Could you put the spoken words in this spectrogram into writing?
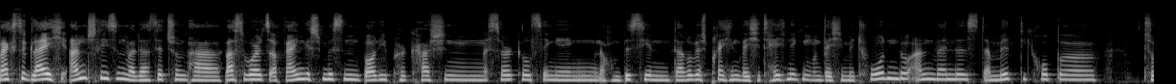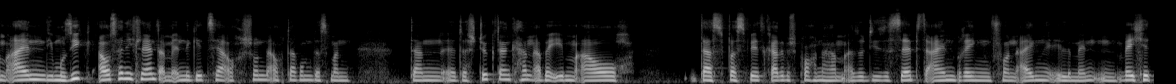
Magst du gleich anschließen, weil du hast jetzt schon ein paar Buzzwords auch reingeschmissen, Body Percussion, Circle Singing, noch ein bisschen darüber sprechen, welche Techniken und welche Methoden du anwendest, damit die Gruppe zum einen die Musik auswendig lernt. Am Ende geht es ja auch schon auch darum, dass man dann äh, das Stück dann kann, aber eben auch das, was wir jetzt gerade besprochen haben, also dieses Selbsteinbringen von eigenen Elementen. Welche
